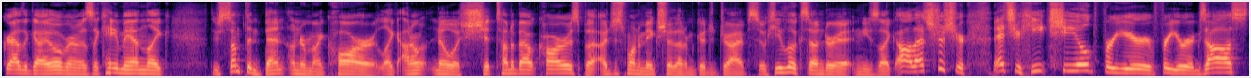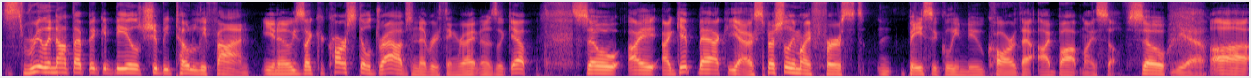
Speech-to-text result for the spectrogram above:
grabbed the guy over and I was like, "Hey, man, like, there's something bent under my car. Like, I don't know a shit ton about cars, but I just want to make sure that I'm good to drive." So he looks under it and he's like, "Oh, that's just your that's your heat shield for your for your exhaust. It's really not that big a deal. It should be totally fine." You know, he's like, "Your car still drives and everything, right?" And I was like, "Yep." So I I get back, yeah, especially my first basically new car that I bought myself. So Yeah. uh,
